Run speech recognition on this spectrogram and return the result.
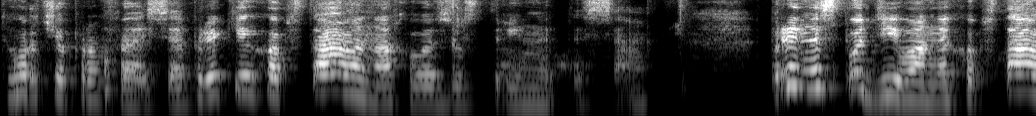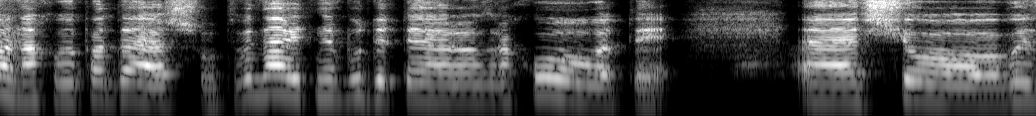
творча професія. При яких обставинах ви зустрінетеся? При несподіваних обставинах випадає шут. Ви навіть не будете розраховувати, що ви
